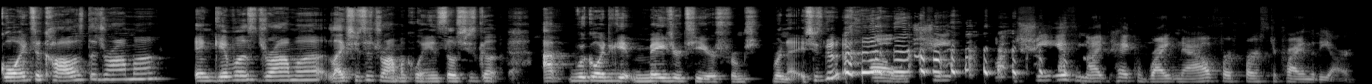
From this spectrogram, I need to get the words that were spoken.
going to cause the drama and give us drama. Like she's a drama queen, so she's gonna. I, we're going to get major tears from Renee. She's gonna. Oh, she she is my pick right now for first to cry in the DR.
